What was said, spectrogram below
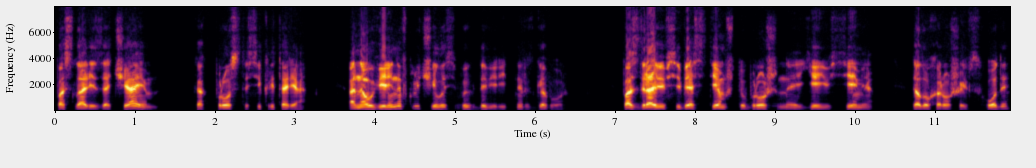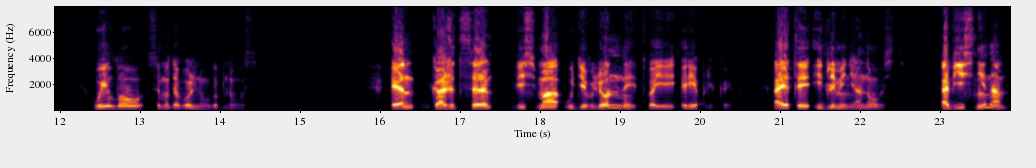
послали за чаем, как просто секретаря, она уверенно включилась в их доверительный разговор. Поздравив себя с тем, что брошенное ею семя дало хорошие всходы, Уиллоу самодовольно улыбнулась. «Энн, кажется, весьма удивленной твоей репликой, а это и для меня новость. Объясни нам,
